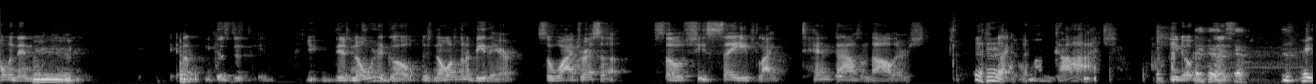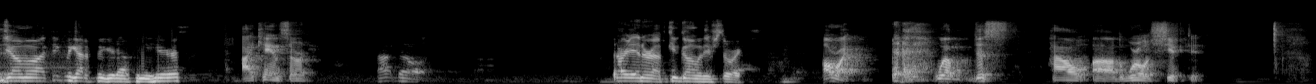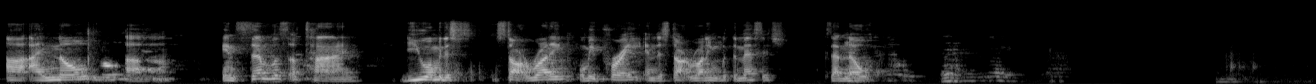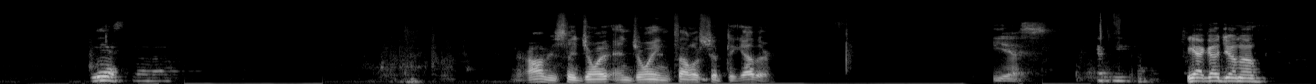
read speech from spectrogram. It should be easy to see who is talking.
Speaker 1: and then mm. uh, because there's, you, there's nowhere to go, there's no one going to be there. So why dress up? So she saved like ten thousand dollars. Like, oh my gosh, you know, because.
Speaker 2: Hey Jomo, I think we got to figure it out. Can you hear us?
Speaker 1: I can, sir.
Speaker 2: Hot dog. Sorry to interrupt. Keep going with your story.
Speaker 1: All right. well, just how uh, the world shifted. Uh, I know uh, in semblance of time, do you want me to start running when we pray and to start running with the message? Because I know.
Speaker 3: Yes.
Speaker 4: Uh, They're obviously joy, enjoying fellowship together.
Speaker 1: Yes.
Speaker 2: Yeah, go, Jomo.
